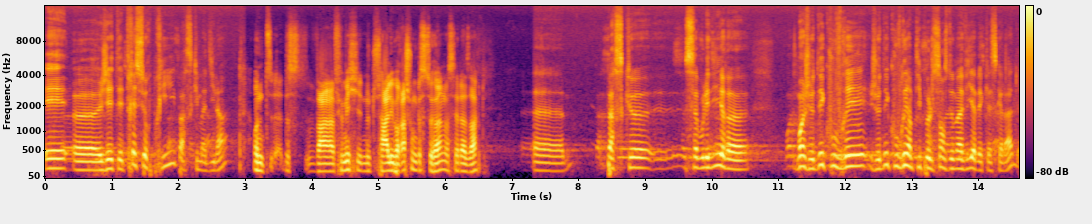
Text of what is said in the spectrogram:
Et euh, j'ai été très surpris par ce qu'il m'a dit là, Und das war für mich eine totale Überraschung, das zu hören, was er da sagt. euh, parce que euh, ça voulait dire, euh, moi je découvrais, je découvrais un petit peu le sens de ma vie avec l'escalade.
